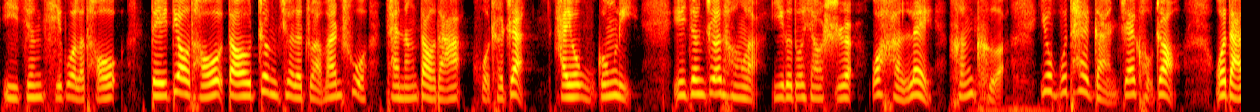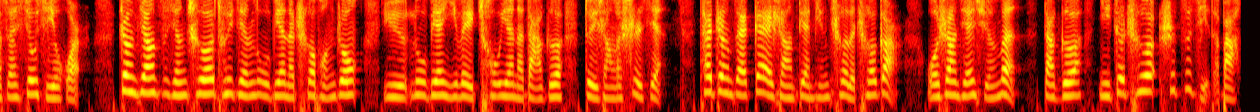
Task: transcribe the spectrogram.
已经骑过了头，得掉头到正确的转弯处才能到达火车站，还有五公里，已经折腾了一个多小时，我很累很渴，又不太敢摘口罩，我打算休息一会儿，正将自行车推进路边的车棚中，与路边一位抽烟的大哥对上了视线，他正在盖上电瓶车的车盖，我上前询问。大哥，你这车是自己的吧？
